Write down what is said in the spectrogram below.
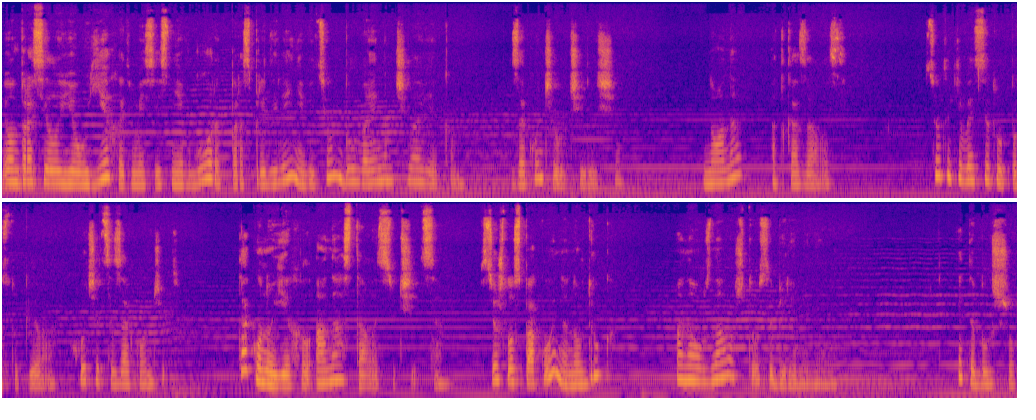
И он просил ее уехать вместе с ней в город по распределению, ведь он был военным человеком. Закончил училище. Но она отказалась. Все-таки в институт поступила. Хочется закончить. Так он уехал, а она осталась учиться. Все шло спокойно, но вдруг она узнала, что забеременела. Это был шок.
